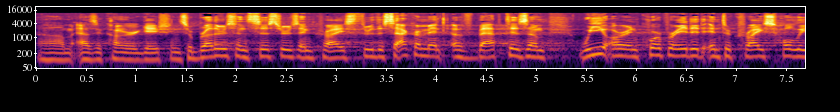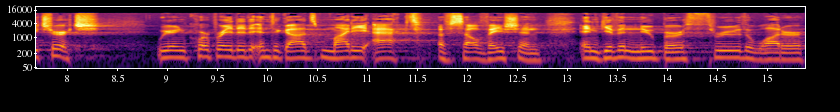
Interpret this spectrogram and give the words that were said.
um, as a congregation. So, brothers and sisters in Christ, through the sacrament of baptism, we are incorporated into Christ's holy church. We are incorporated into God's mighty act of salvation and given new birth through the water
